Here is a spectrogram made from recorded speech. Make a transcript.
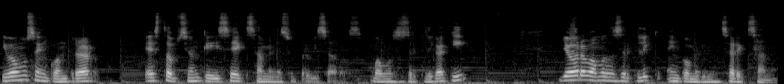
y vamos a encontrar esta opción que dice exámenes supervisados. Vamos a hacer clic aquí y ahora vamos a hacer clic en comenzar examen.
